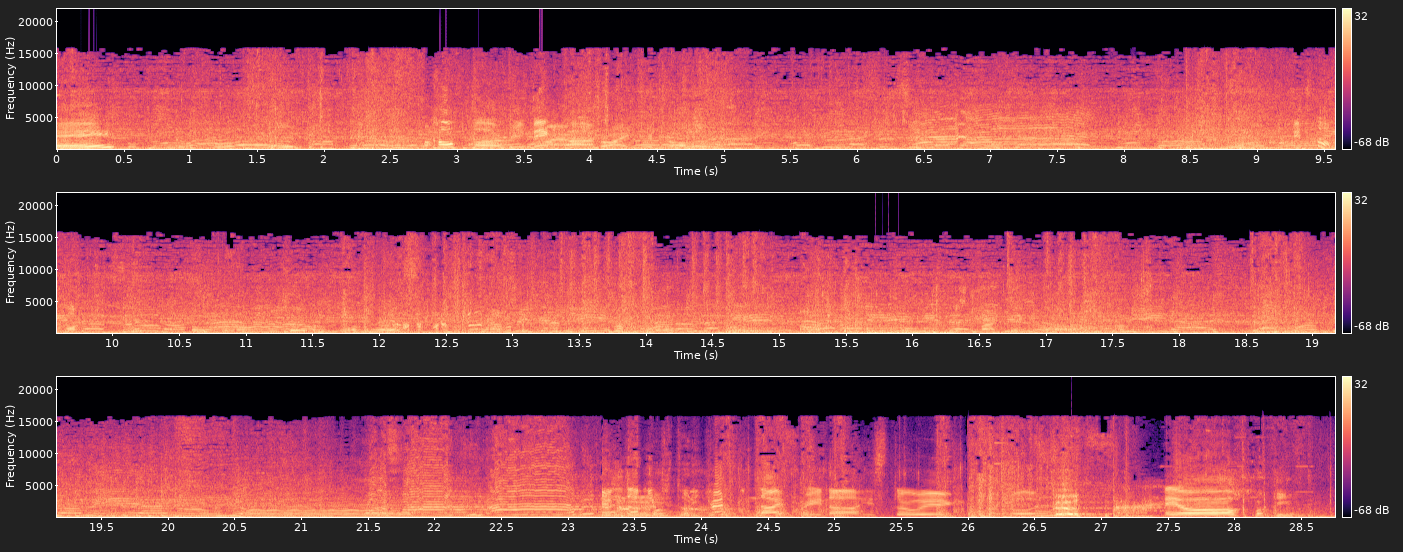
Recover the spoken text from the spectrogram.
blacking. Hey. Call for a remake. I'm trying withdrawals. It's not what. Just practice uh, Good knife, Reyna. He's throwing. Oh my god. Ayo. fucking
